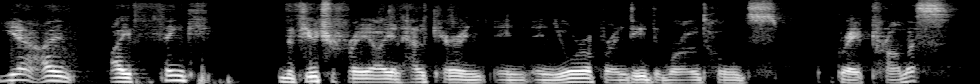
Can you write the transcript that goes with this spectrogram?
Yeah, I I think the future for AI in healthcare in, in, in Europe or indeed the world holds great promise.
